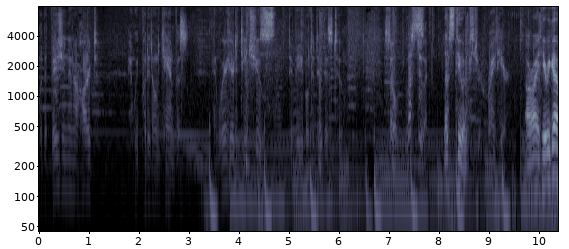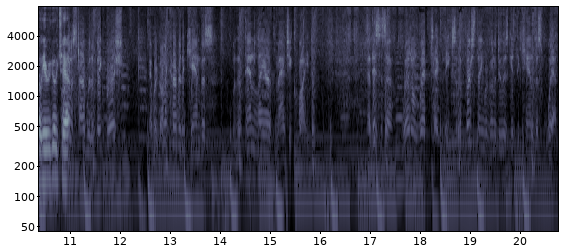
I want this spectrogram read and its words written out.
with a vision in our heart and we put it on canvas. And we're here to teach you to be able to do this too. So let's do it. Let's paint do it. Right here. All right, here we go. Here we go, We're gonna start with a big brush and we're going to cover the canvas with a thin layer of magic white. Now this is a wet on wet technique, so the first thing we're going to do is get the canvas wet.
